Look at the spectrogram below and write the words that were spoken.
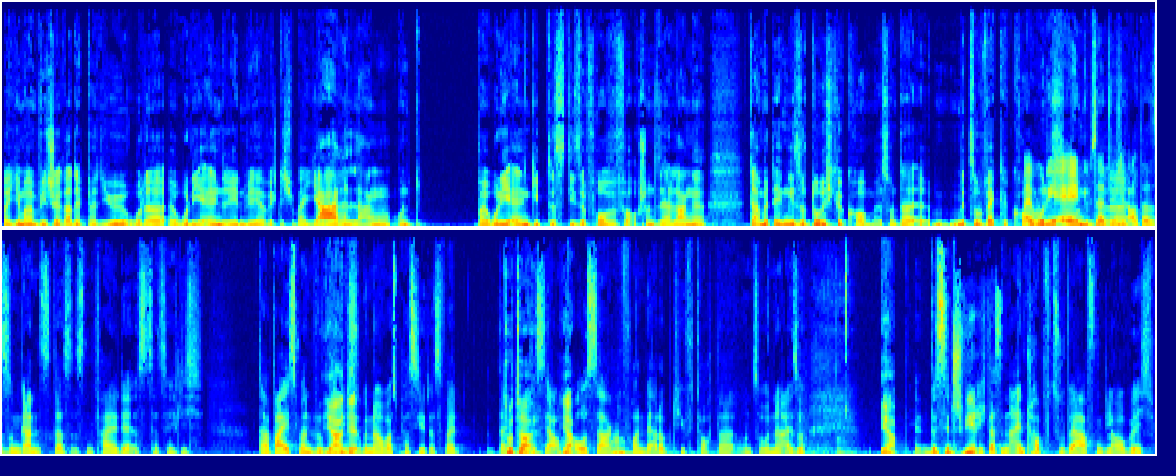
bei jemandem wie Gérard Depardieu oder äh, Woody Allen reden wir ja wirklich über Jahre lang und bei Woody Allen gibt es diese Vorwürfe auch schon sehr lange, damit irgendwie so durchgekommen ist und da äh, mit so weggekommen Bei Woody ist. Allen gibt es natürlich äh, auch, das ist so ein ganz, das ist ein Fall, der ist tatsächlich, da weiß man wirklich Ja, nicht der- so genau, was passiert ist, weil da Total, gibt es ja auch ja. Aussagen von der Adoptivtochter und so, ne? Also Ja, ein bisschen schwierig, das in einen Topf zu werfen, glaube ich.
